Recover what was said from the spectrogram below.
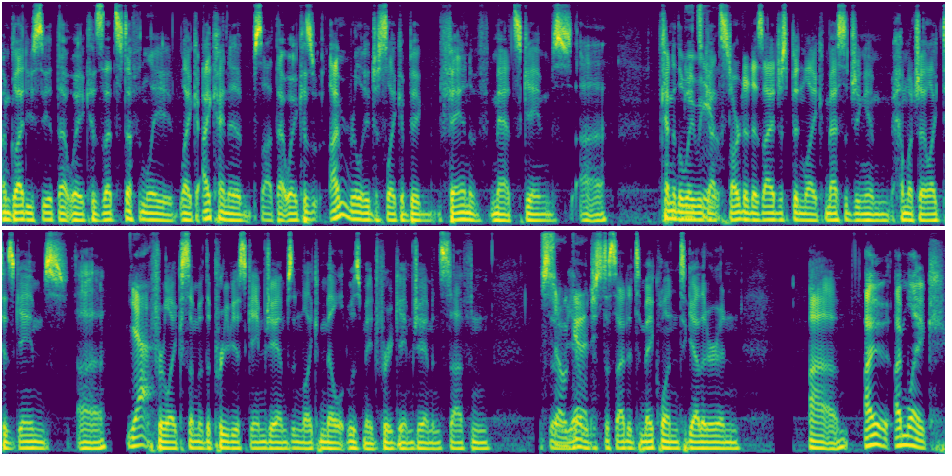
I'm glad you see it that way because that's definitely like I kind of saw it that way because I'm really just like a big fan of Matt's games. Uh, kind of the Me way we too. got started as I had just been like messaging him how much I liked his games uh, Yeah. for like some of the previous game jams and like Melt was made for a game jam and stuff and so, So yeah we just decided to make one together and uh, I I'm like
